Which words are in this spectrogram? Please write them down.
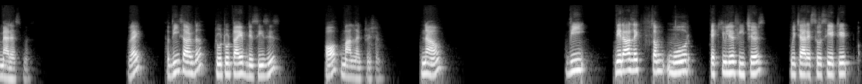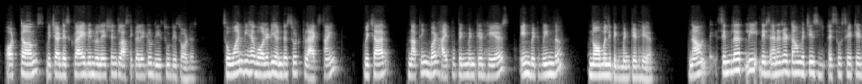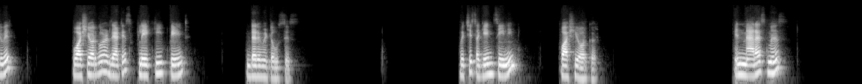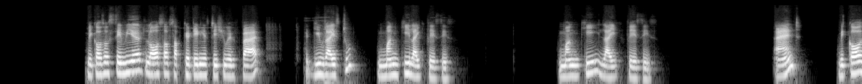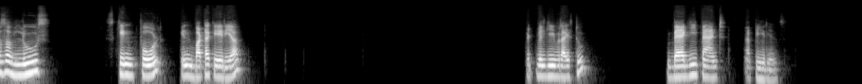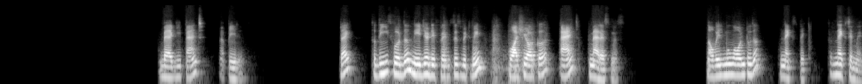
marasmus. Right? So these are the prototype diseases of malnutrition. Now, we there are like some more peculiar features which are associated or terms which are described in relation classically to these two disorders. So one we have already understood flag sign which are nothing but hypopigmented hairs in between the normally pigmented hair. Now similarly there is another term which is associated with kwashiorkor that is flaky paint dermatosis which is again seen in kwashiorkor. In marasmus because of severe loss of subcutaneous tissue and fat it gives rise to monkey like faces monkey like faces and because of loose skin fold in buttock area. It will give rise to baggy pant appearance. Baggy pant appearance. Right? So these were the major differences between kwashiorkor and marasmus. Now we'll move on to the next picture next image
